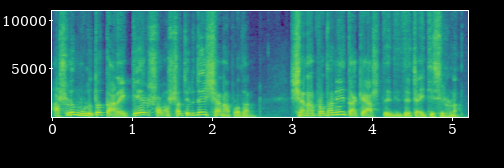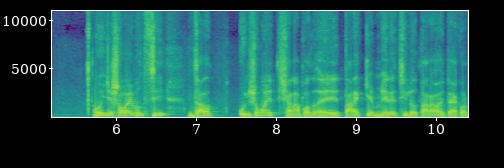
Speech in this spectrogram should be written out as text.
আসলে মূলত তারেকের সমস্যা ছিল যে সেনাপ্রধান। সেনাপ্রধানই তাকে আসতে দিতে চাইতেছিল না। ওই যে সবাই বলতেছি, যারা ওই সময় সেনাপ্রধান তারেককে মেরেছিল, তারা হয়তো এখন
